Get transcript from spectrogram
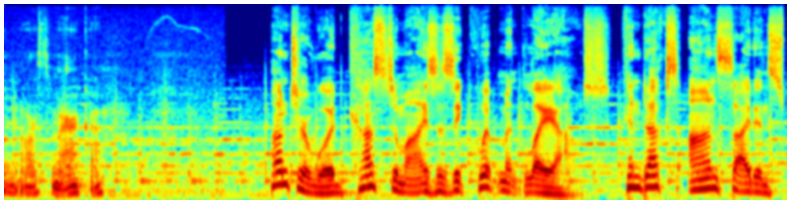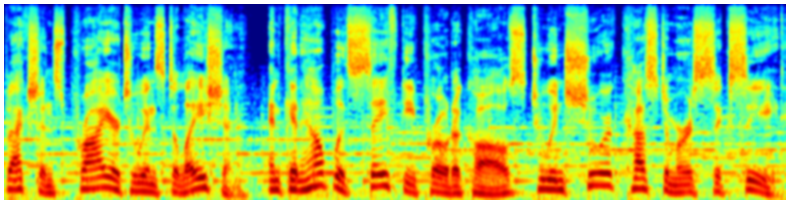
in North America. Hunterwood customizes equipment layouts, conducts on-site inspections prior to installation, and can help with safety protocols to ensure customers succeed.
